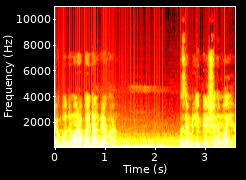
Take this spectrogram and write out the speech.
Що будемо робити, Андрюха? Землі більше немає.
